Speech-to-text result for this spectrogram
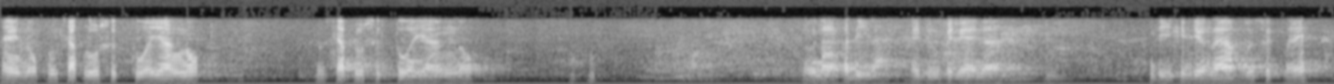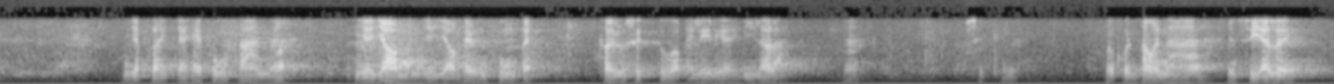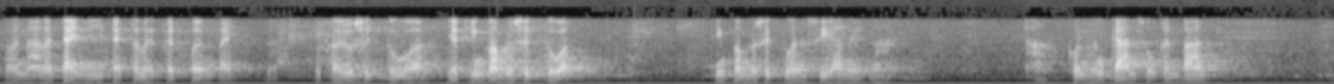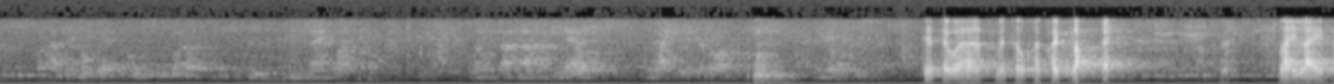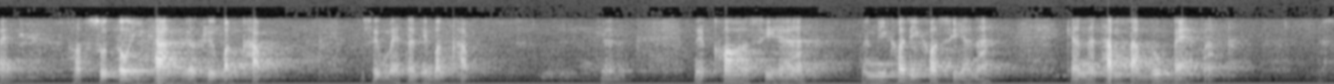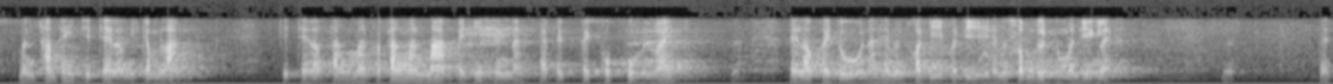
ให้นกรู้จักรู้สึกตัวอย่างนก รู้จักรู้สึกตัวอย่างนกรู้นาก็ดีละไปดูไปเรื่อยนะ ดีขึ้นเยอะแล้ว รู้สึกไหมอย่าปล่อยใจให้ฟุ้งซ่านนะอย่ายอมมันอย่ายอมให้มันฟุ้งไปคอยรู้สึกตัวไปเรื่อยๆดีแล้วล่ะนะรู้สึกขึ้นบางคนภาวนาเป็นเสียเลย ภาวนาแล้วใจหนีไปเตลิดเปิดเปิงไป คอยรู้สึกตัว อย่าทิ้งความรู้สึกตัว ทิ้งความรู้สึกตัวเสียเลยนะคนเมืองการส่งกันบ้านเนี่ยแต่ว่ามันต้องค่อยๆปรับไปไหลๆไปพอสุดโตอีกข้างก็คือบังคับรู้สึกไหมตอนนี้บังคับ เนี่ยข้อเสีย มันมีข้อดีข้อเสียนะ การทำตามรูปแบบอะ มันทำให้จิตใจเรามีกำลัง จิตใจเราตั้งมั่นพอตั้งมั่นมากไปนิดหนึ่งนะแต่ไปไปควบคุมมันไว้ ให้เราคอยดูนะ ให้มันพอดีพอดี ให้มันสมดุลของมันเองแหละ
